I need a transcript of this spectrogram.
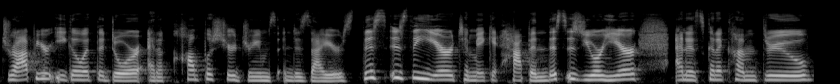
Drop your ego at the door and accomplish your dreams and desires. This is the year to make it happen. This is your year, and it's going to come through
